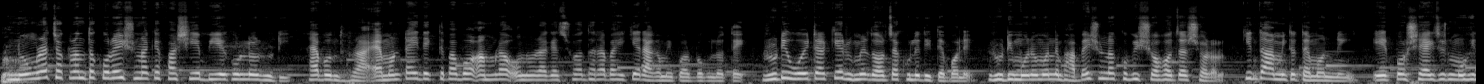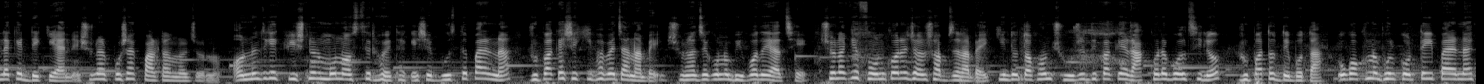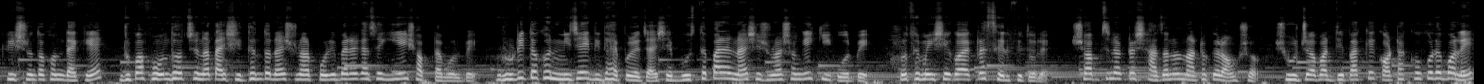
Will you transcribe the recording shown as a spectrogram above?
নোংরা চক্রান্ত করেই সোনাকে ফাঁসিয়ে বিয়ে করল রুডি। হ্যাঁ বন্ধুরা, এমনটাই দেখতে পাবো আমরা অনুরাগের ছোঁয়া ধারাবাহিকের আগামী পর্বগুলোতে। রুডি ওয়েটারকে রুমের দরজা খুলে দিতে বলে। রুডি মনে মনে ভাবে সোনা খুবই সহজ আর সরল, কিন্তু আমি তো তেমন নেই। এরপর সে একজন মহিলাকে ডেকে আনে সোনার পোশাক পাল্টানোর জন্য। অন্যদিকে কৃষ্ণর মন অস্থির হয়ে থাকে, সে বুঝতে পারে না রূপাকে সে কীভাবে জানাবে, সোনা যে কোনো বিপদে আছে। সোনাকে ফোন করে জন সব জানাবে, কিন্তু তখন সূর্য দীপাকে রাগ করে বলছিল, রূপা তো দেবতা, ও কখনো ভুল করতেই পারে না, কৃষ্ণ তখন দেখে, রূপা ফোন ধরছে না, তাই সিদ্ধান্ত নেয় সোনার পরিবারের কাছে গিয়েই সবটা বলবে। রুটি তখন নিজেই দ্বিধায় পড়ে যায়, সে বুঝতে পারে না সে সোনার সঙ্গে কি করবে। প্রথমেই সে কয়েকটা সেলফি তোলে। সব যেন একটা সাজানো নাটকের অংশ। সূর্য আবার দীপাককে কটাক্ষ করে বলে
